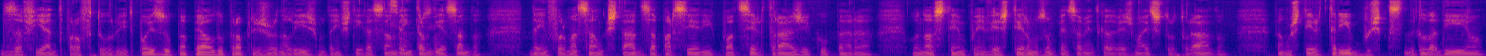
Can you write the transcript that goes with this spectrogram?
desafiante para o futuro. E depois o papel do próprio jornalismo, da investigação, sim, da intermediação da, da, informação que está a desaparecer e pode ser trágico para o nosso tempo. Em vez de termos um pensamento cada vez mais estruturado, vamos ter tribos que se degladiam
